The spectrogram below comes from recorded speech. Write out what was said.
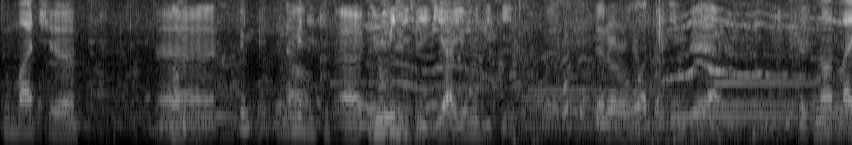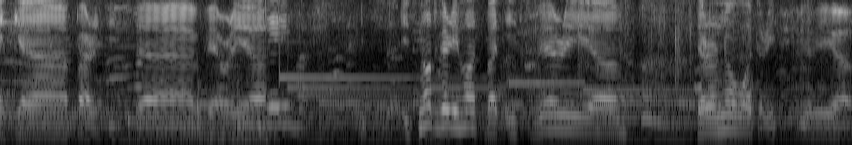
too much uh, uh, no, Humidity. uh, humidity. Yeah, humidity. There are water in the air. It's not like uh, Paris. It's uh, very. Uh, it's it's not very hot, but it's very. Uh, there are no water. It's very uh.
